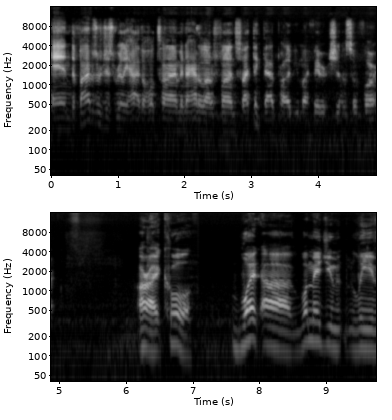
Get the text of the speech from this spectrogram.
and the vibes were just really high the whole time, and I had a lot of fun. So I think that'd probably be my favorite show so far. All right, cool. What uh, what made you leave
